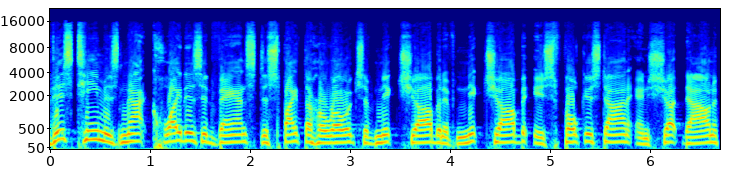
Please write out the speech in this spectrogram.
this team is not quite as advanced despite the heroics of Nick Chubb. And if Nick Chubb is focused on and shut down,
